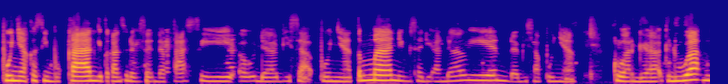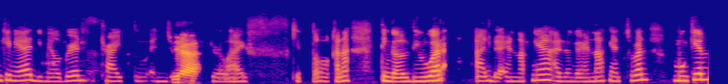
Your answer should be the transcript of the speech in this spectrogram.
punya kesibukan gitu kan sudah bisa adaptasi udah bisa punya teman yang bisa diandalin udah bisa punya keluarga kedua mungkin ya di Melbourne try to enjoy yeah. your life gitu karena tinggal di luar ada enaknya ada nggak enaknya cuman mungkin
